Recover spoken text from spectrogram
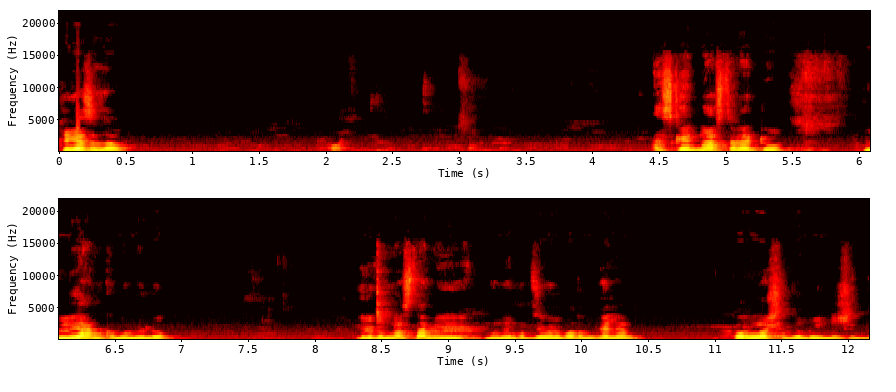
ঠিক আছে যাও। আজকের নাস্তাটা একটু ফুললি আনকমন হলো এরকম নাস্তা আমি মানে জীবনে প্রথম খেলাম। করলা সিদ্ধ, ভেন্ডি সিদ্ধ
